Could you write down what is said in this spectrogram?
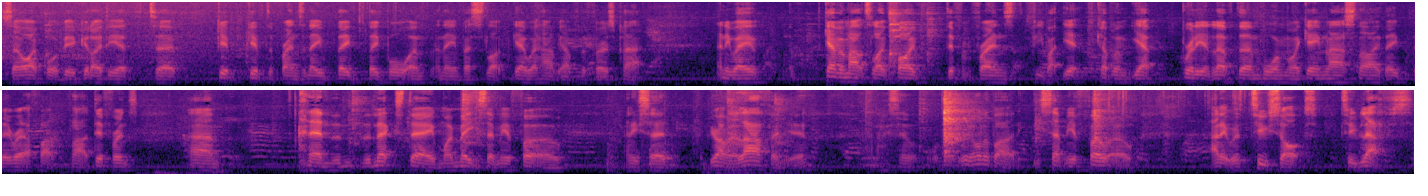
So I thought it'd be a good idea to give give to friends, and they they, they bought them and they invested like yeah we're happy out for the first pair. Anyway, gave them out to like five different friends. Feedback, yeah, a couple of them, yeah, brilliant, loved them. Wore them in my game last night. They they rate a fat, fat difference. Um, and then the, the next day, my mate sent me a photo, and he said, "You're having a laugh, aren't you?" And I said, "What are you on about?" He sent me a photo, and it was two socks, two lefts.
